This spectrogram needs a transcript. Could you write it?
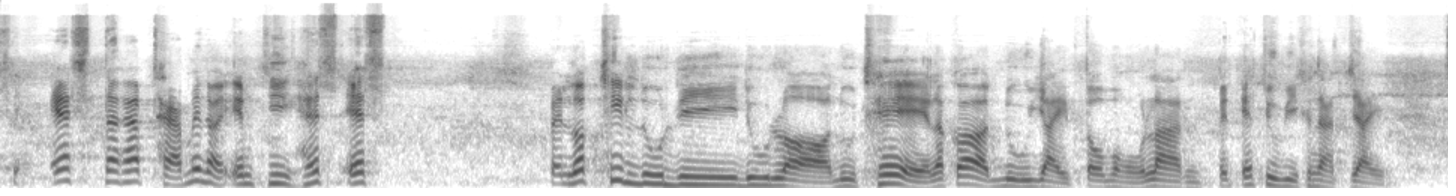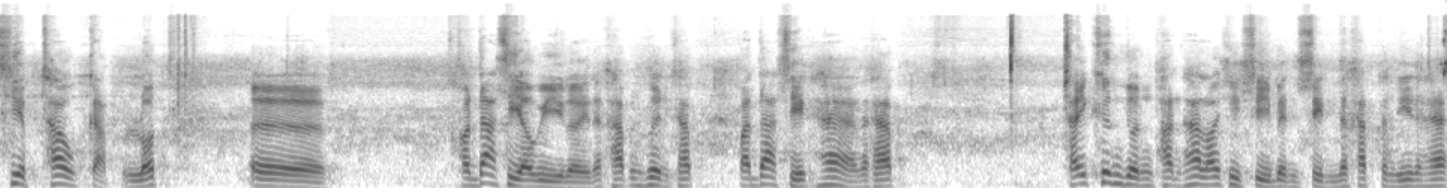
HS นะครับแถมให้หน่อย MG HS เป็นรถที่ดูดีดูหล่อดูเท่ แล้วก็ดูใหญ่โตมโหฬารเป็น SUV ขนาดใหญ่ เทียบเท่ากับรถเอ่อ Honda CRV เลยนะครับเพื่อนๆครับ Mazda CX-5 นะครับ ใช้เครื่องยนต์ 1,500 ซีซีเบนซินนะครับคันนี้นะฮะ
